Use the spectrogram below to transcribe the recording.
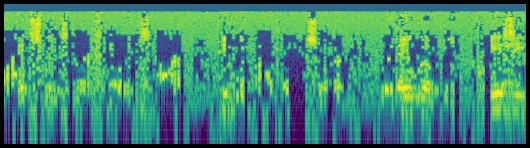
wide swings in their feelings are people with bipolar disorder, where they will be crazy,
